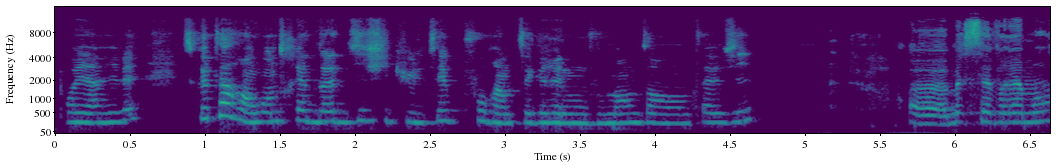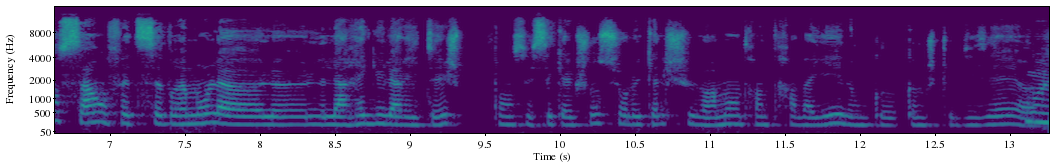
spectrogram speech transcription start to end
pour y arriver. Est-ce que tu as rencontré d'autres difficultés pour intégrer le mouvement dans ta vie? Euh, mais c'est vraiment ça, en fait, c'est vraiment la, la, régularité, je pense, et c'est quelque chose sur lequel je suis vraiment en train de travailler, donc euh, comme je te disais. Euh,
